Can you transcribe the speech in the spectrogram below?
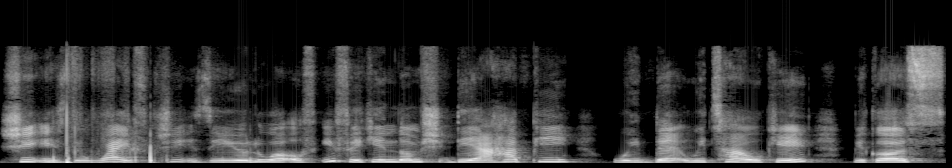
She is the wife she is the Olua of ife kingdom. She, they are happy with them with her okay? Because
